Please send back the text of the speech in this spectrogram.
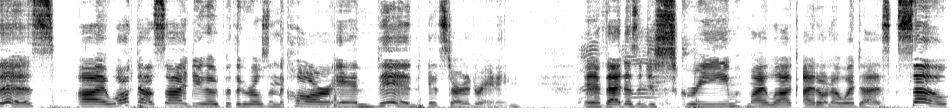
This. I walked outside to go put the girls in the car and then it started raining. And if that doesn't just scream my luck, I don't know what does. So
